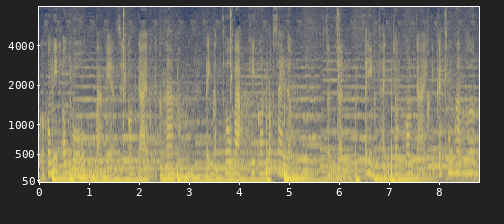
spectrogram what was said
có không ít ông bố, bà mẹ dạy con cái bằng cách la mắng, đánh đập thô bạo khi con mắc sai lầm, dần dần đã hình thành trong con cái tính cách hung hăng hơn.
